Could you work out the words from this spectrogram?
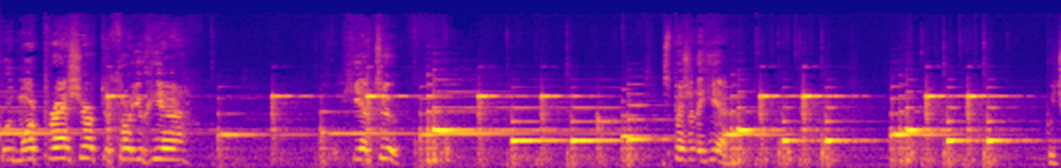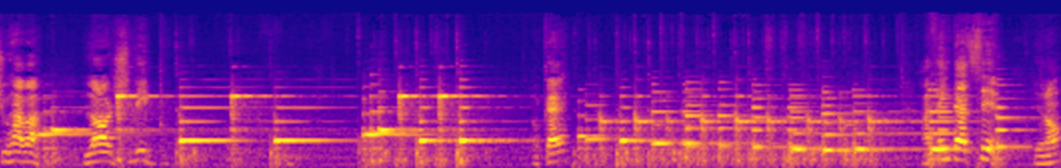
put more pressure to throw you here, here too, especially here. But you have a large leap Okay? I think that's it, you know?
